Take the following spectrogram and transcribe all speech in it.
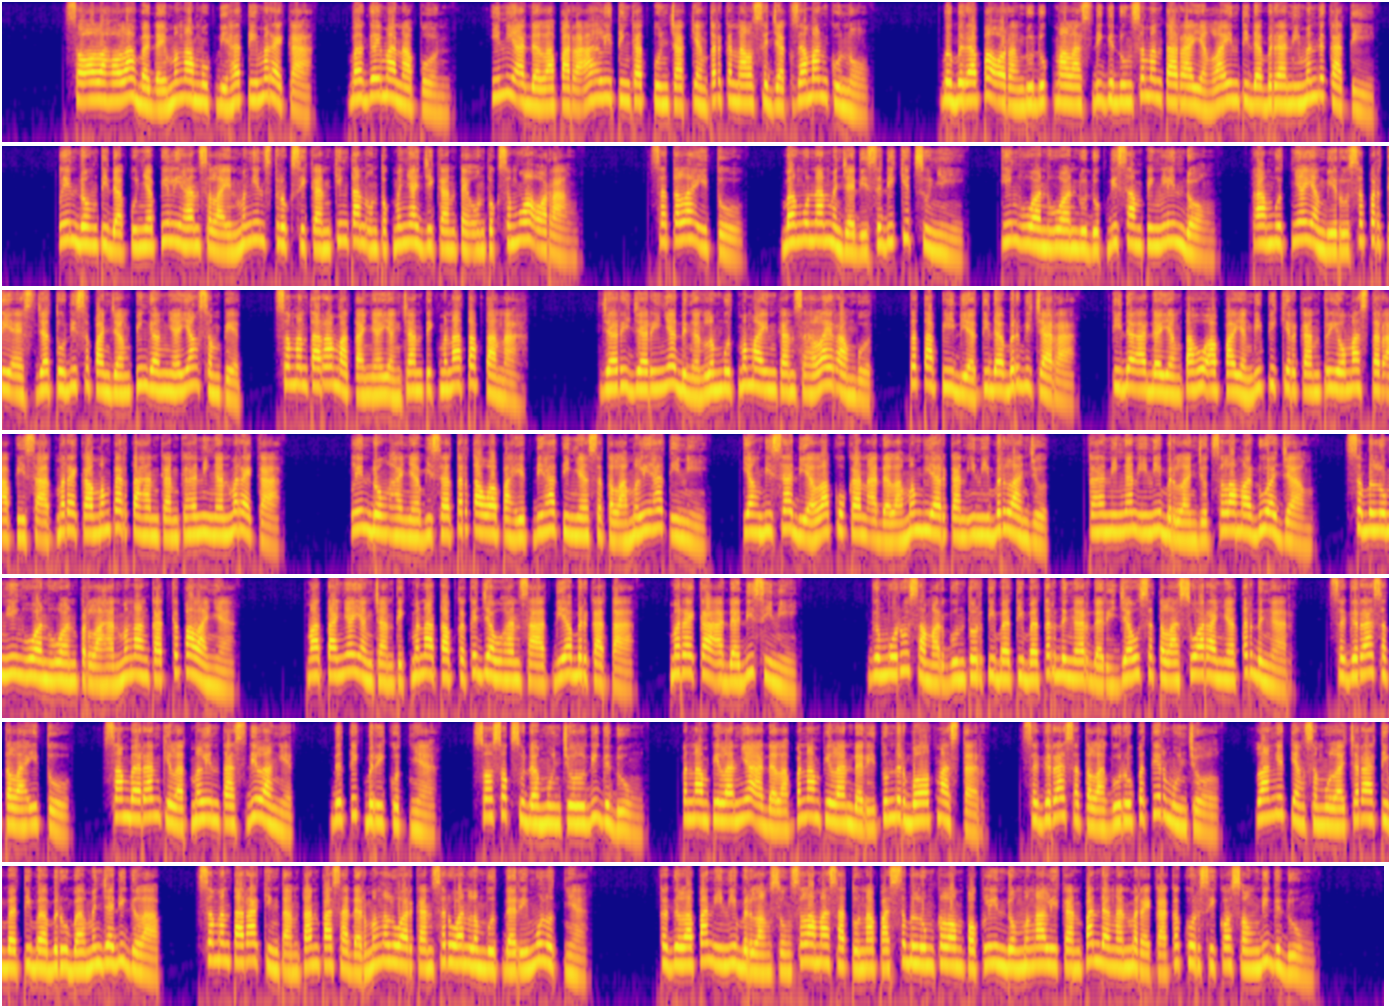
Seolah-olah badai mengamuk di hati mereka. Bagaimanapun, ini adalah para ahli tingkat puncak yang terkenal sejak zaman kuno. Beberapa orang duduk malas di gedung sementara yang lain tidak berani mendekati. Lindong tidak punya pilihan selain menginstruksikan King Tan untuk menyajikan teh untuk semua orang. Setelah itu, bangunan menjadi sedikit sunyi. King Huan Huan duduk di samping Lindong. Rambutnya yang biru seperti es jatuh di sepanjang pinggangnya yang sempit, sementara matanya yang cantik menatap tanah. Jari-jarinya dengan lembut memainkan sehelai rambut. Tetapi dia tidak berbicara. Tidak ada yang tahu apa yang dipikirkan trio Master Api saat mereka mempertahankan keheningan mereka. Lindong hanya bisa tertawa pahit di hatinya setelah melihat ini. Yang bisa dia lakukan adalah membiarkan ini berlanjut. Keheningan ini berlanjut selama dua jam. sebelum Ying Huan-Huan perlahan mengangkat kepalanya. Matanya yang cantik menatap ke kejauhan saat dia berkata, mereka ada di sini. Gemuruh samar guntur tiba-tiba terdengar dari jauh setelah suaranya terdengar. Segera setelah itu, sambaran kilat melintas di langit. Detik berikutnya, sosok sudah muncul di gedung. Penampilannya adalah penampilan dari Thunderbolt Master. Segera setelah guru petir muncul, langit yang semula cerah tiba-tiba berubah menjadi gelap. Sementara King Tan tanpa sadar mengeluarkan seruan lembut dari mulutnya. Kegelapan ini berlangsung selama satu napas sebelum kelompok lindung mengalihkan pandangan mereka ke kursi kosong di gedung.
